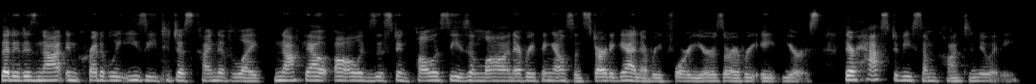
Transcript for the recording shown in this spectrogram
that it is not incredibly easy to just kind of like knock out all existing policies and law and everything else and start again every four years or every eight years. There has to be some continuity.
